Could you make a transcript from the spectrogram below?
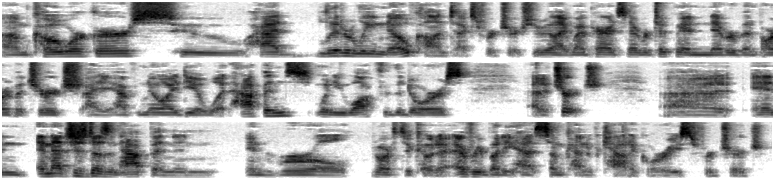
um, coworkers who had literally no context for church. They're like, my parents never took me. I'd never been part of a church. I have no idea what happens when you walk through the doors at a church, uh, and and that just doesn't happen. And in rural North Dakota. Everybody has some kind of categories for church.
